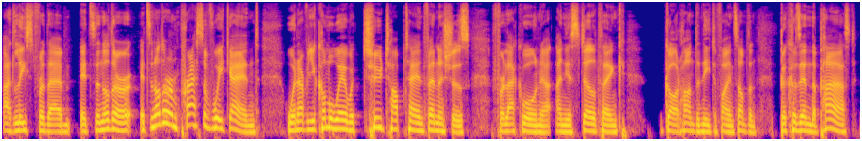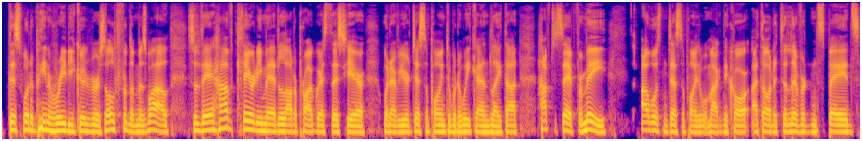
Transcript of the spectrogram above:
at least for them, it's another it's another impressive weekend. Whenever you come away with two top ten finishes for Lecuona, and you still think God, Honda need to find something because in the past, this would have been a really good result for them as well. So they have clearly made a lot of progress this year. Whenever you're disappointed with a weekend like that, have to say for me, I wasn't disappointed with Magny-Cours. I thought it delivered in spades.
